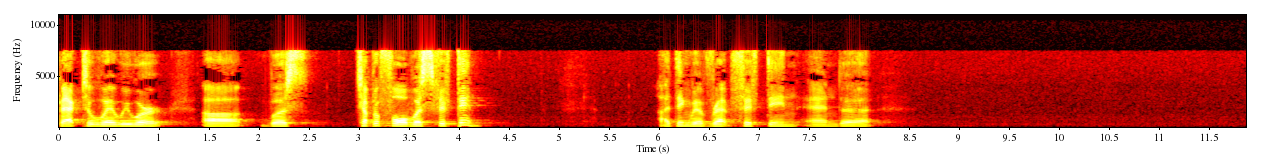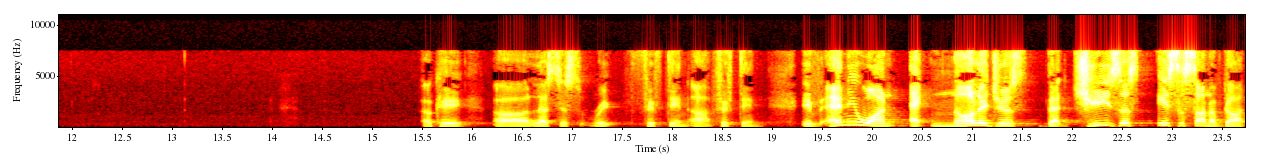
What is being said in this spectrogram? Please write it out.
Back to where we were, uh, verse chapter four, verse fifteen. I think we have read 15 and uh, okay, uh, let's just read 15. Ah, 15. If anyone acknowledges that Jesus is the Son of God,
